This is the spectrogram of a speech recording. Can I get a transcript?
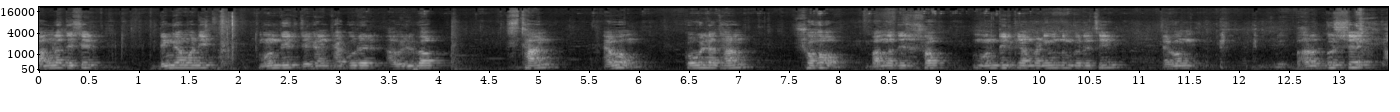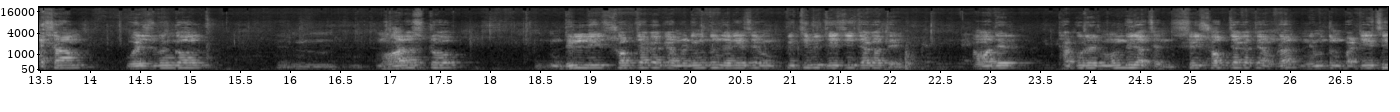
বাংলাদেশের ডিঙ্গামানিক মন্দির, যেখানে ঠাকুরের আবির্ভাব স্থান এবং কবিলাধাম সহ বাংলাদেশের সব মন্দিরকে আমরা নিমন্ত্রণ করেছি এবং ভারতবর্ষের আসাম, ওয়েস্ট বেঙ্গল মহারাষ্ট্র, দিল্লি সব জায়গাকে আমরা নিমন্ত্রণ জানিয়েছি এবং পৃথিবীর যে যে জায়গাতে আমাদের ঠাকুরের মন্দির আছেন, সেই সব জায়গাতে আমরা নিমন্ত্রণ পাঠিয়েছি।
